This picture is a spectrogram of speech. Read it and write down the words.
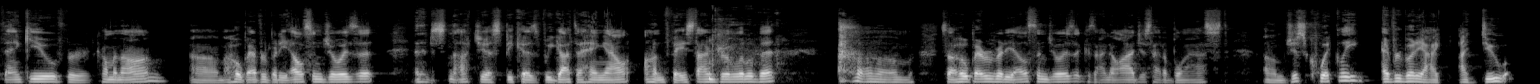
thank you for coming on. Um, I hope everybody else enjoys it, and it's not just because we got to hang out on Facetime for a little bit. Um, so I hope everybody else enjoys it because I know I just had a blast. Um, just quickly, everybody, I I do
